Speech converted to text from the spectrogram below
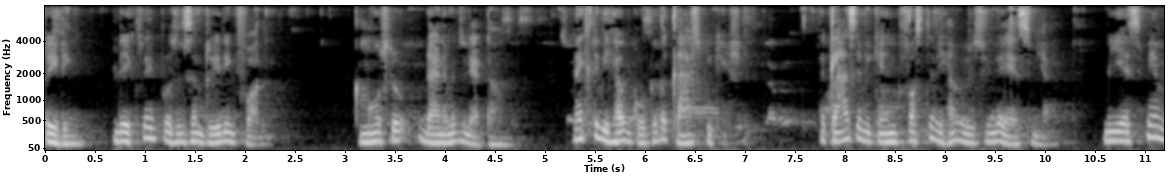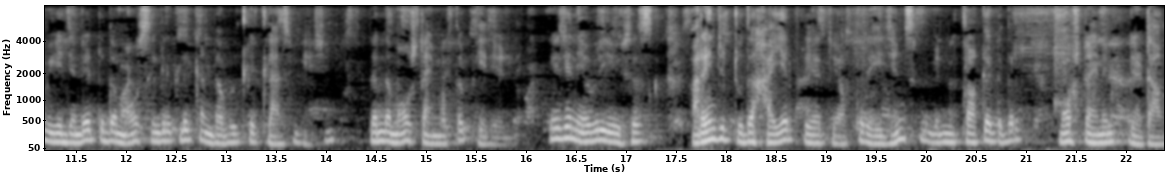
reading. The XY position reading for mouse dynamic data. Next we have go to the classification. The classification first we have using the SVM. The SVM we generate to the mouse single click and double click classification, then the mouse time of the period. Each and every users arranged to the higher priority of the regions when calculate the mouse dynamic data.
